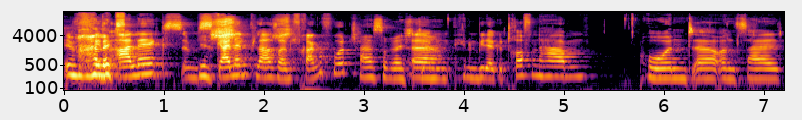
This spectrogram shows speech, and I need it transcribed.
Im Alex. im Alex, im Ja, Skyline Plaza in Frankfurt recht, ähm, ja. hin und wieder getroffen haben und äh, uns halt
